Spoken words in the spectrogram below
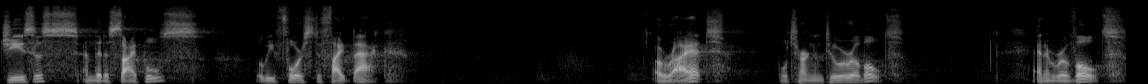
Jesus and the disciples will be forced to fight back. A riot will turn into a revolt and a revolt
